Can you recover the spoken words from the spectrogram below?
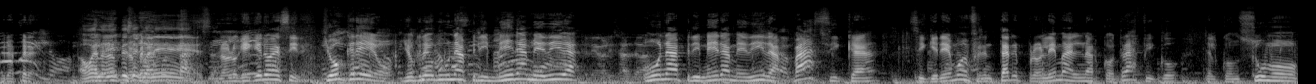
Pero espera. abuelo? No empiece con eso. Pero lo que quiero decir, yo creo, yo creo que una primera medida, una primera medida básica, si queremos enfrentar el problema del narcotráfico, del consumo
